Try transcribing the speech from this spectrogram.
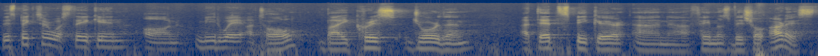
This picture was taken on Midway Atoll by Chris Jordan, a TED speaker and a famous visual artist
